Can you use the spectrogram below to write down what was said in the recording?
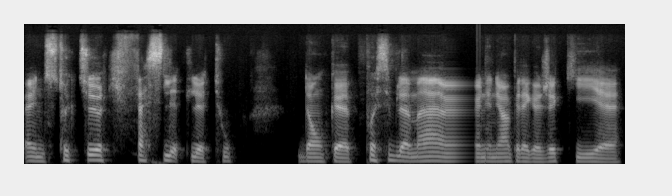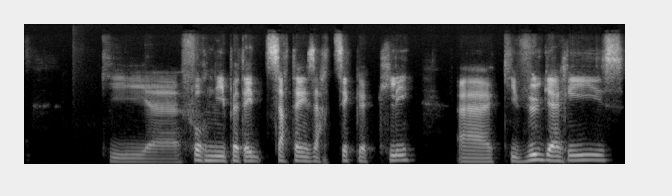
une structure qui facilite le tout. Donc, euh, possiblement un, ingénieur pédagogique qui, qui fournit peut-être certains articles clés, qui vulgarise,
